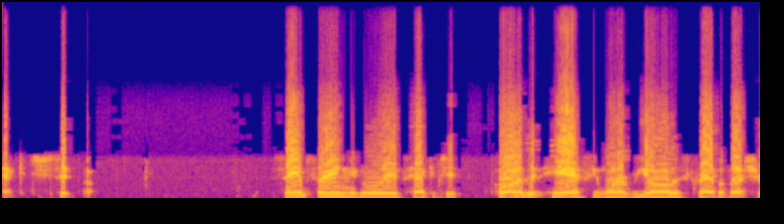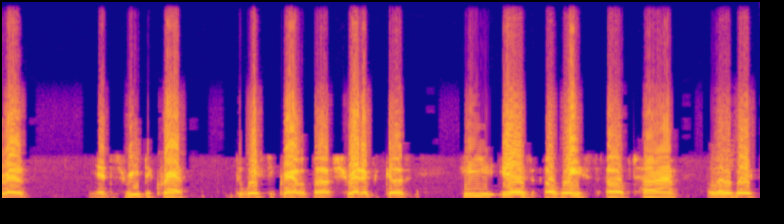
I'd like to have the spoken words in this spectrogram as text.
Package. Sit up. Same thing, Nickelodeon package it. Pause it here if you want to read all this crap about Shredder. Yeah, just read the crap, the wasted crap about Shredder because he is a waste of time. A little bit,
